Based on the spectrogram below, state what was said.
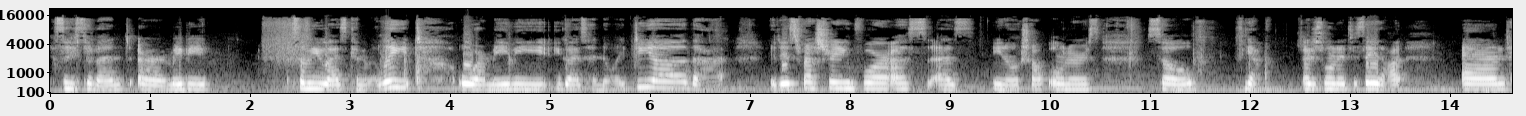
it's a nice to vent, or maybe some of you guys can relate, or maybe you guys had no idea that it is frustrating for us as, you know, shop owners. So, yeah, I just wanted to say that and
